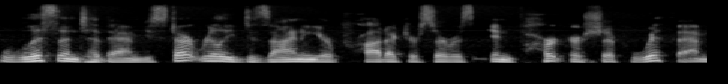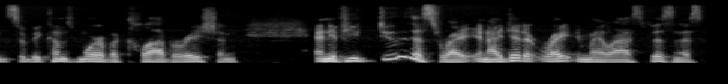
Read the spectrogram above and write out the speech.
listen to them, you start really designing your product or service in partnership with them. So it becomes more of a collaboration. And if you do this right, and I did it right in my last business,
